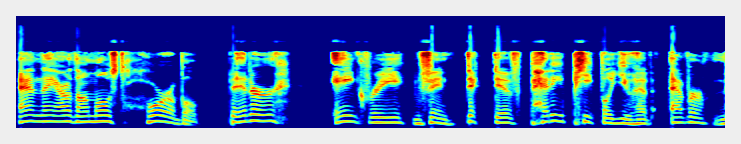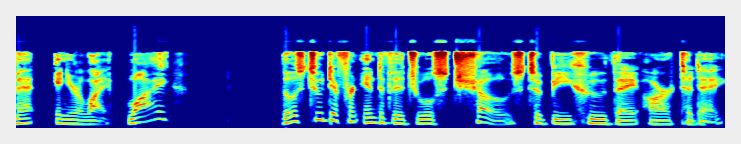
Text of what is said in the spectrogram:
And they are the most horrible, bitter, angry, vindictive, petty people you have ever met in your life. Why? Those two different individuals chose to be who they are today.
